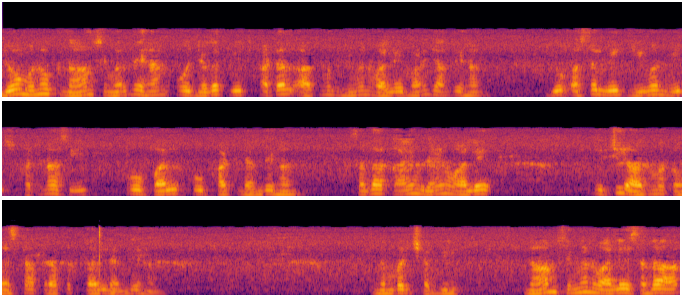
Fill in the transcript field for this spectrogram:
ਜੋ ਮਨੁੱਖ ਨਾਮ ਸਿਮਰਦੇ ਹਨ, ਉਹ ਜਗਤ ਵਿੱਚ ਅਟਲ ਆਤਮਿਕ ਜੀਵਨ ਵਾਲੇ ਬਣ ਜਾਂਦੇ ਹਨ। ਜੋ ਅਸਲ ਵਿੱਚ ਜੀਵਨ ਵਿੱਚ ਘਟਨਾ ਸੀ, ਉਹ ਫਲ, ਉਹ ਖਟ ਲੈਂਦੇ ਹਨ। ਸਦਾ ਕਾਇਮ ਰਹਿਣ ਵਾਲੇ ਉੱਚੀ ਆਤਮਿਕ ਅਵਸਥਾ ਪ੍ਰਾਪਤ ਕਰ ਲੈਂਦੇ ਹਨ। ਨੰਬਰ 26 ਨਾਮ ਸਿਮਰਨ ਵਾਲੇ ਸਦਾ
